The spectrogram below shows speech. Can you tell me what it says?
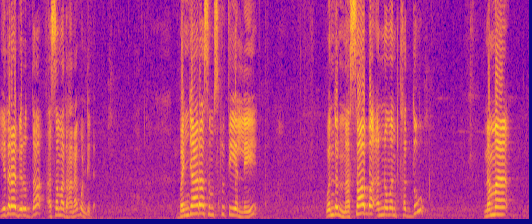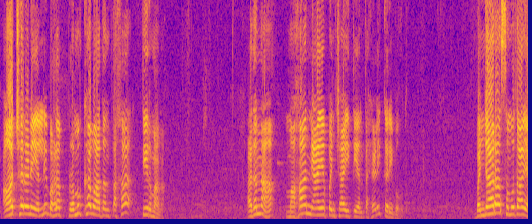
ಇದರ ವಿರುದ್ಧ ಅಸಮಾಧಾನಗೊಂಡಿದೆ. ಬಂಜಾರ ಸಂಸ್ಕೃತಿಯಲ್ಲಿ ಒಂದು ನಸಾಬ್ ಅನ್ನುವಂಥದ್ದು ನಮ್ಮ ಆಚರಣೆಯಲ್ಲಿ ಬಹಳ ಪ್ರಮುಖವಾದಂತಹ ತೀರ್ಮಾನ. ಅದನ್ನು ಮಹಾನ್ಯಾಯ ಪಂಚಾಯಿತಿ ಅಂತ ಹೇಳಿ ಕರಿಬಹುದು. ಬಂಜಾರ ಸಮುದಾಯ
